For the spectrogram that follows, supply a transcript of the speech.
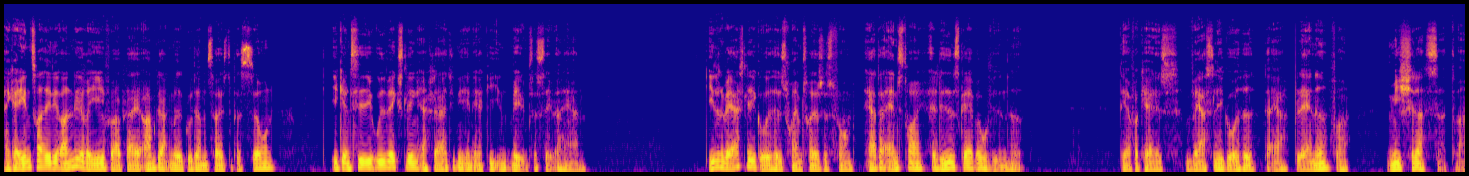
Han kan indtræde i det åndelige rige for at pleje omgang med guddommens højeste person, i gensidig udveksling af i energien mellem sig selv og Herren. I den værtslige godhedsfremtrædelsesform er der anstrøg af lidenskab og uvidenhed. Derfor kaldes værtslig godhed, der er blandet for Mishra Sattva.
